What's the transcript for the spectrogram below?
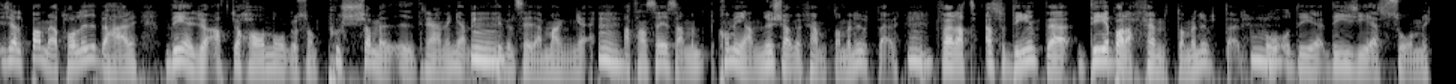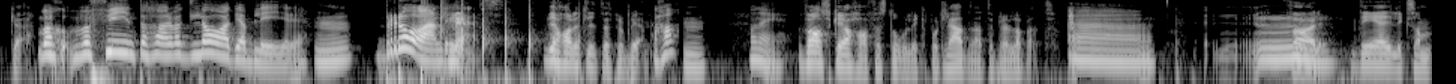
hjälpa mig att hålla i det här, det är ju att jag har någon som pushar mig i träningen, det vill säga Mange. Att han säger så här, men kom igen, nu kör vi 15 minuter. För att, alltså det är inte, det är bara 15 minuter, och, och det, det ger så mycket. Vad, vad fint att höra, vad glad jag blir. Bra Andreas! Vi har ett litet problem. Jaha. Mm. Åh nej. Vad ska jag ha för storlek på kläderna till bröllopet? Uh, mm, För det är liksom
